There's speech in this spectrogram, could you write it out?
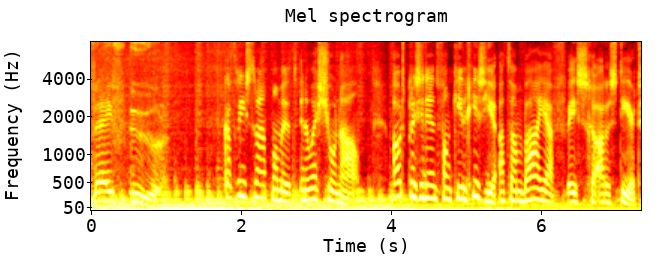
Vijf uur. Katrien Straatman met het NOS-journaal. Oud-president van Kirgizië, Atambayev, is gearresteerd.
